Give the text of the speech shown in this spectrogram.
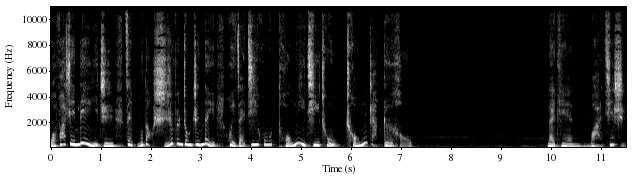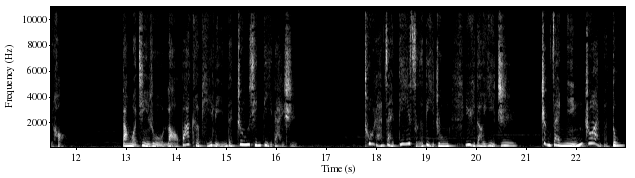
我发现另一只在不到十分钟之内会在几乎同一栖处重展歌喉。那天晚些时候，当我进入老巴克皮林的中心地带时，突然在低泽地中遇到一只正在鸣啭的冬。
